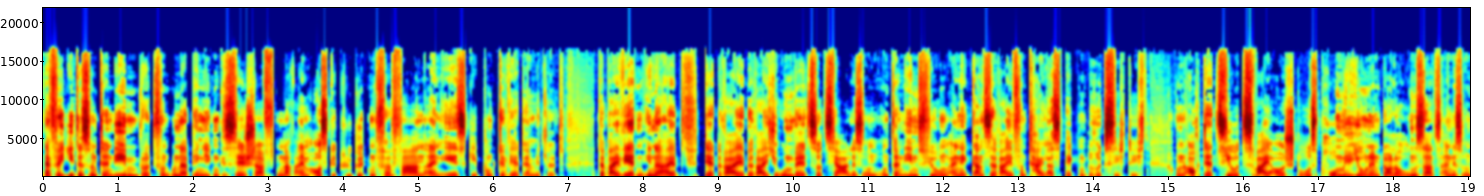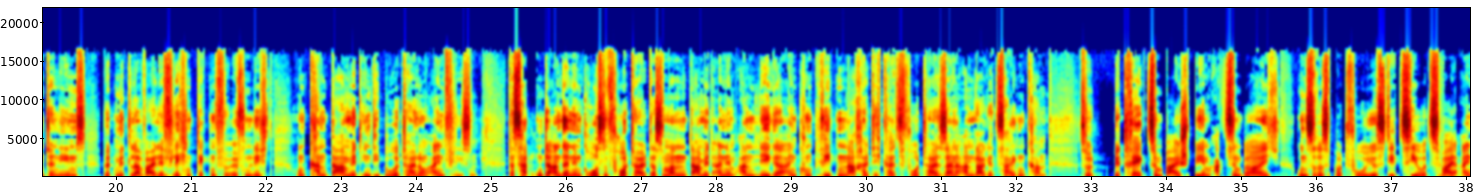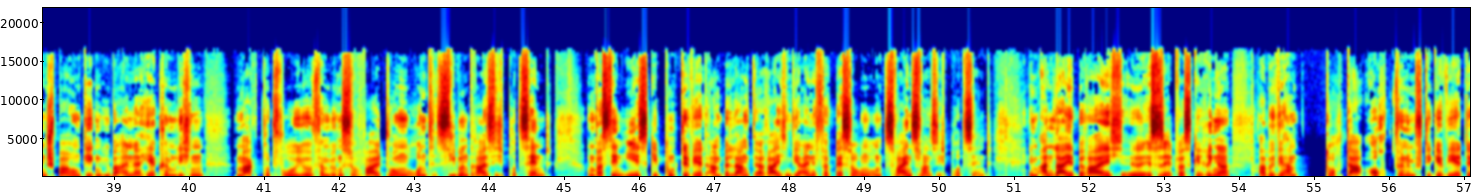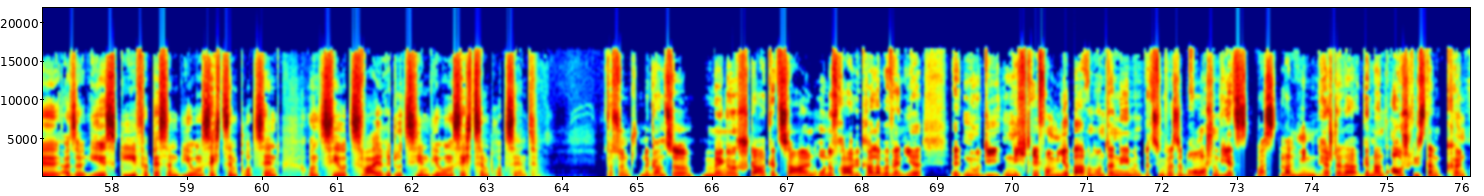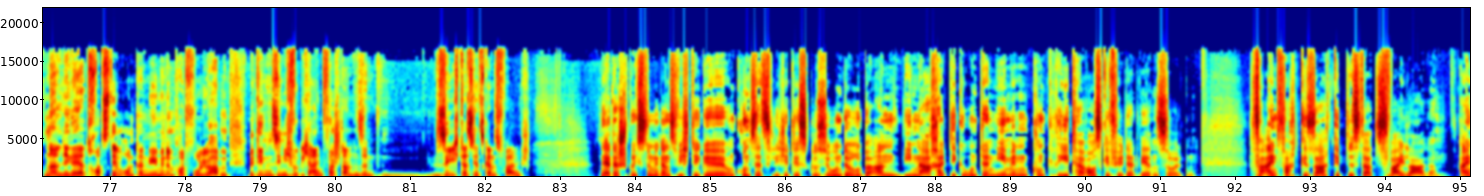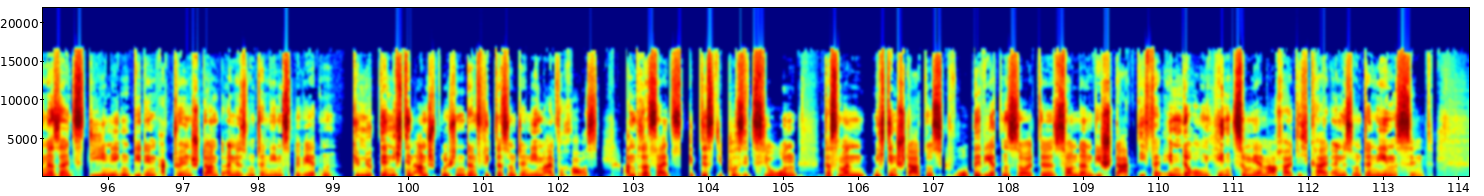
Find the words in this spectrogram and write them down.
Na, für jedes Unternehmen wird von unabhängigen Gesellschaften nach einem ausgeklügelten Verfahren ein ESG-Punktewert ermittelt. Dabei werden innerhalb der drei Bereiche Umwelt, Soziales und Unternehmensführung eine ganze Reihe von Teilaspekten berücksichtigt. Und auch der CO2-Ausstoß pro Millionen Dollar Umsatz eines Unternehmens wird mittlerweile flächendeckend veröffentlicht und kann damit in die Beurteilung einfließen. Das hat unter anderem den großen Vorteil, dass man damit einem Anleger einen konkreten Nachhaltigkeitsvorteil seiner Anlage zeigen kann. So beträgt zum Beispiel im Aktienbereich unseres Portfolios die CO2-Einsparung gegenüber einer herkömmlichen Marktportfolio Vermögensverwaltung rund 37 Prozent. Und was den ESG-Punktewert anbelangt, erreichen wir eine Verbesserung um 22 Prozent. Im Anleihebereich äh, ist es etwas geringer, aber wir haben doch da auch vernünftige Werte. Also ESG verbessern wir um 16 Prozent und CO2 reduzieren wir um 16 Prozent. Das sind eine ganze Menge starke Zahlen, ohne Frage, Karl. Aber wenn ihr äh, nur die nicht reformierbaren Unternehmen beziehungsweise Branchen, wie jetzt was Landminenhersteller genannt, ausschließt, dann könnten Anleger ja trotzdem Unternehmen im Portfolio haben, mit denen sie nicht wirklich einverstanden sind. Sehe ich das jetzt ganz falsch? Naja, da sprichst du eine ganz wichtige und grundsätzliche Diskussion darüber an, wie nachhaltige Unternehmen konkret herausgefiltert werden sollten. Vereinfacht gesagt gibt es da zwei Lager. Einerseits diejenigen, die den aktuellen Stand eines Unternehmens bewerten Genügt der nicht den Ansprüchen, dann fliegt das Unternehmen einfach raus. Andererseits gibt es die Position, dass man nicht den Status quo bewerten sollte, sondern wie stark die Veränderungen hin zu mehr Nachhaltigkeit eines Unternehmens sind.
